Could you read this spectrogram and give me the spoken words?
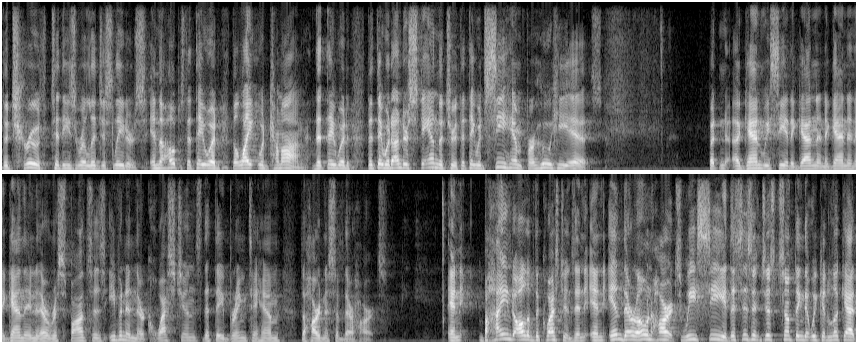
the truth to these religious leaders in the hopes that they would, the light would come on, that they would, that they would understand the truth, that they would see him for who he is. But again, we see it again and again and again in their responses, even in their questions that they bring to Him, the hardness of their hearts. And behind all of the questions and, and in their own hearts, we see this isn't just something that we could look at,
